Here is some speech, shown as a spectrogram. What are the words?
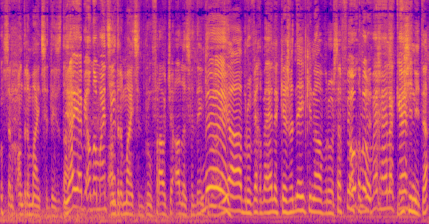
We zijn op andere mindset deze dag. Ja, jij hebt je andere mindset? Andere mindset bro, vrouwtje, alles. Wat denk je Nee. nou? Ja bro, weg bij Helle Cash. Wat denk je nou bro? Er zijn veel Ook nog, weg hè, lekker. Wist je niet hè? Ik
